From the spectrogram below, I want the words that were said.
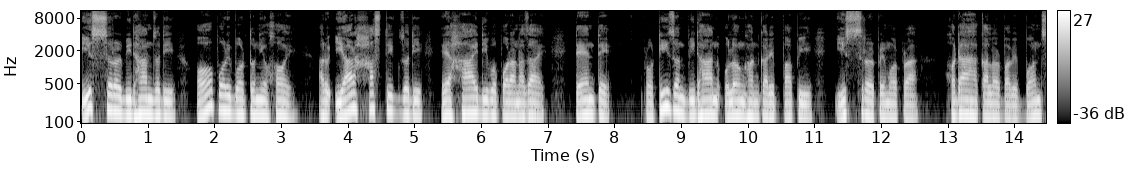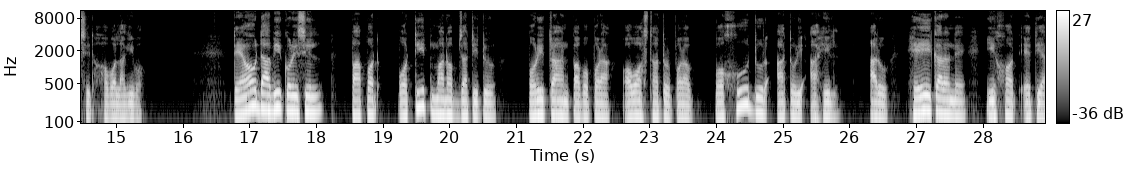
ঈশ্বৰৰ বিধান যদি অপৰিৱৰ্তনীয় হয় আৰু ইয়াৰ শাস্তিক যদি ৰেহাই দিব পৰা নাযায় তেন্তে প্ৰতিজন বিধান উলংঘনকাৰী পাপী ঈশ্বৰৰ প্ৰেমৰ পৰা সদাকালৰ বাবে বঞ্চিত হ'ব লাগিব। তেওঁ দাবী কৰিছিল পাপত পতীত মানৱ জাতিটো পৰিত্ৰাণ পাব পৰা অৱস্থাটোৰ পৰা বহু দূৰ আঁতৰি আহিল আৰু সেইকাৰণে ইহঁত এতিয়া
